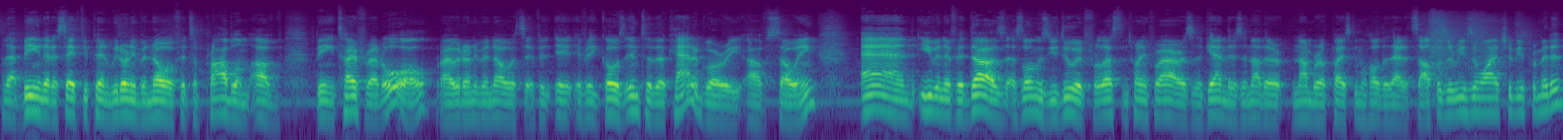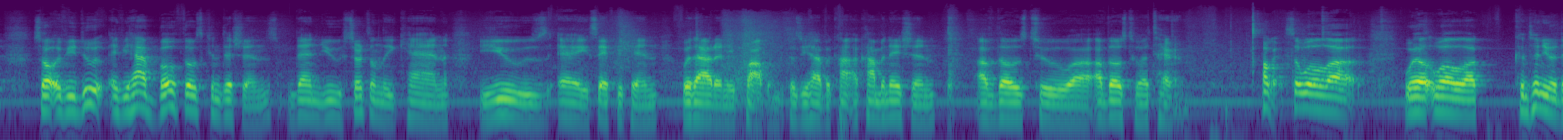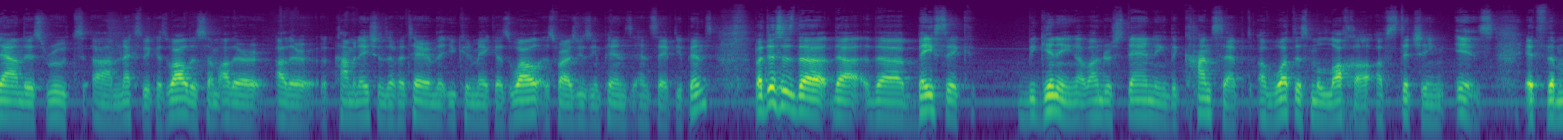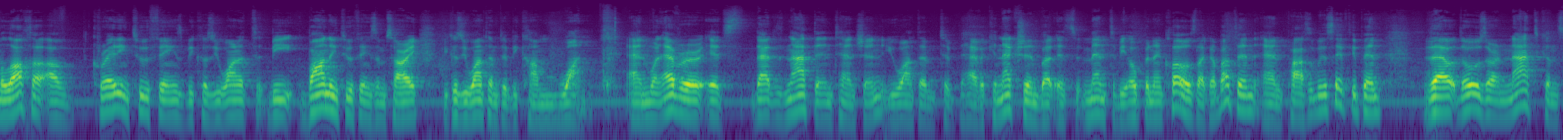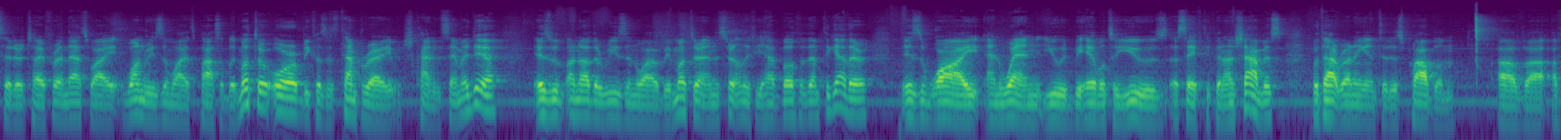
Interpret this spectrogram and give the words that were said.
That being that a safety pin, we don't even know if it's a problem of being taifer at all, right? We don't even know if it, if it goes into the category of sewing, and even if it does, as long as you do it for less than 24 hours, again, there's another number of can hold that that itself is a reason why it should be permitted. So if you do, if you have both those conditions, then you certainly can use a safety pin without any problem because you have a, co- a combination of those two uh, of those two heterim. Okay, so we'll uh, we'll we'll uh, continue down this route um, next week as well. There's some other other combinations of heterim that you can make as well, as far as using pins and safety pins. But this is the the the basic beginning of understanding the concept of what this malacha of stitching is. It's the malacha of creating two things because you want it to be bonding two things. I'm sorry, because you want them to become one. And whenever it's that is not the intention, you want them to have a connection, but it's meant to be open and closed like a button and possibly a safety pin. That, those are not considered taifer, and that's why one reason why it's possibly mutter, or because it's temporary, which is kind of the same idea is another reason why it would be mutter, and certainly if you have both of them together, is why and when you would be able to use a safety pin on Shabbos without running into this problem of, uh.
